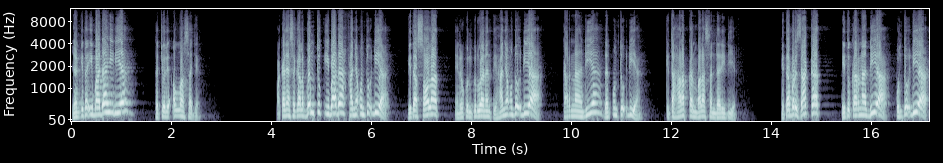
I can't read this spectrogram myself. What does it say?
yang kita ibadahi dia, kecuali Allah saja. Makanya segala bentuk ibadah hanya untuk dia. Kita sholat, ini rukun kedua nanti, hanya untuk dia. Karena dia dan untuk dia. Kita harapkan balasan dari dia. Kita berzakat, itu karena dia, untuk dia.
